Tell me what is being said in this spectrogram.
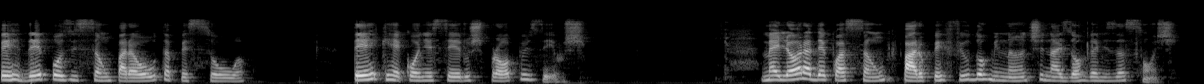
perder posição para outra pessoa, ter que reconhecer os próprios erros. Melhor adequação para o perfil dominante nas organizações.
